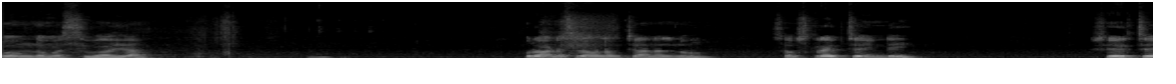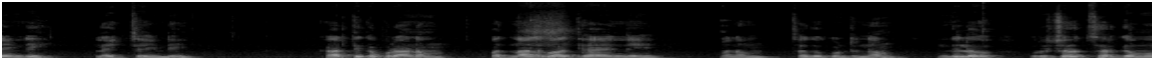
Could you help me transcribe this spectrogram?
ఓం నమ శివాయ. పురాణ శ్రవణం ఛానల్ను సబ్స్క్రైబ్ చేయండి షేర్ చేయండి లైక్ చేయండి. కార్తీక పురాణం పద్నాలుగో అధ్యాయాన్ని మనం చదువుకుంటున్నాం. ఇందులో వృషోత్సర్గము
